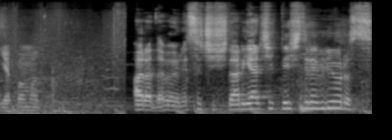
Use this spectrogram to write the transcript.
Yapamadım. Arada böyle sıçışlar gerçekleştirebiliyoruz.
